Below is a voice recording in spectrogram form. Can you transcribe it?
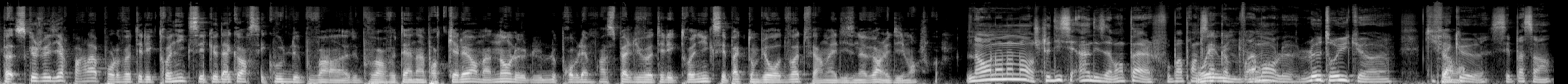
Enfin, ce que je veux dire par là pour le vote électronique, c'est que d'accord, c'est cool de pouvoir de pouvoir voter à n'importe quelle heure. Maintenant, le, problème principal du vote électronique, c'est pas que ton bureau de vote ferme à 19h le dimanche. Quoi. Non, non, non, non, je te dis, c'est un des avantages. Faut pas prendre Oui, ça oui, comme clairement. vraiment le, le truc euh, qui fait que c'est pas ça. hein.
